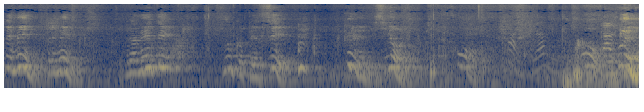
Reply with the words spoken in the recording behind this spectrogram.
Tremendo, tremendo. Realmente nunca pensé. ¡Qué bendición! ¡Oh! ¡Oh, qué bueno!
